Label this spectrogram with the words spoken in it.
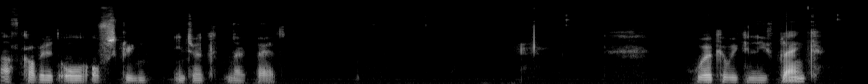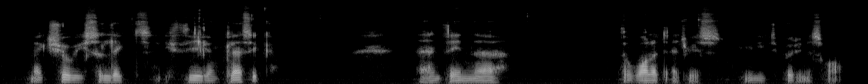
I've copied it all off screen into a notepad. Worker we can leave blank. Make sure we select Ethereum Classic and then uh, the wallet address we need to put in as well.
